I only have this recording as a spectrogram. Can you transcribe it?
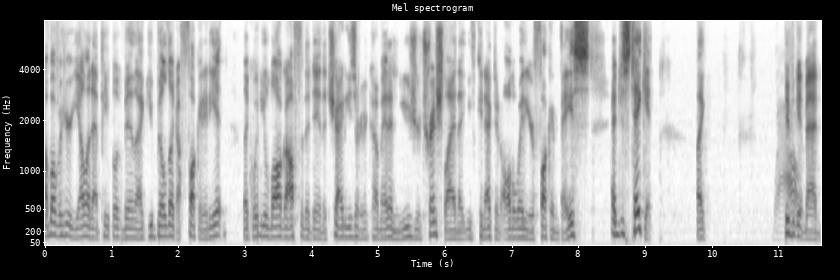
I'm over here yelling at people and being like, you build like a fucking idiot. Like when you log off for the day, the Chinese are going to come in and use your trench line that you've connected all the way to your fucking base and just take it. Like Wow. people get mad.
